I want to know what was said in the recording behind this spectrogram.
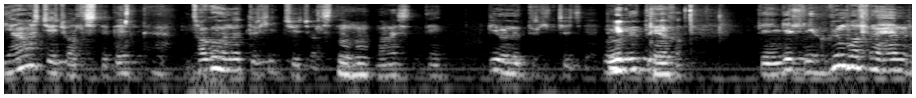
ямар ч хийж болно шүү дээ тий. Цогон өнөөдөр хийж хийж болно шүү дээ. Маргааш тий. Би өнөөдөр хийж Нэг өнөөдөр яах вэ? Тий ингээд хүн болгон амар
